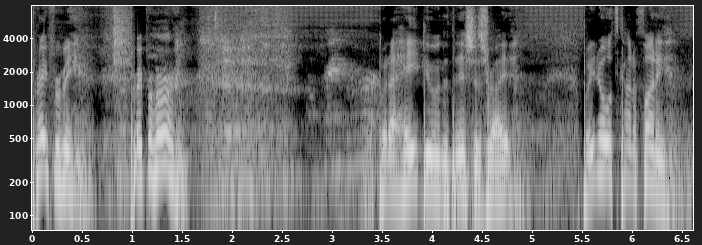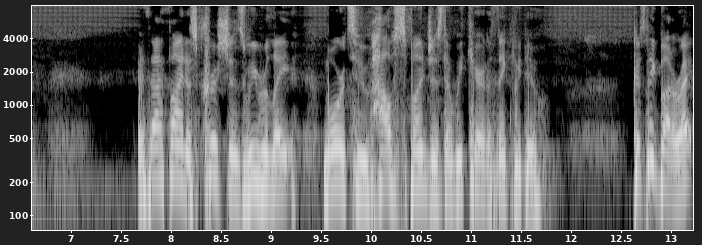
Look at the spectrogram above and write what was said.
Pray for me. Pray for her. But I hate doing the dishes, right? But you know what's kind of funny? Is I find as Christians we relate more to house sponges than we care to think we do. Because think about it, right?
